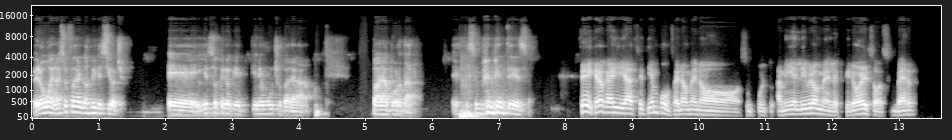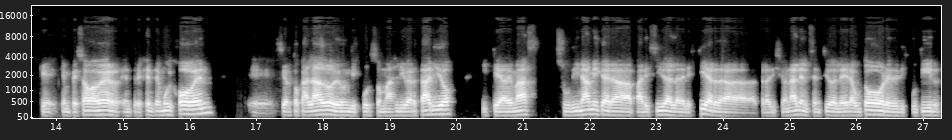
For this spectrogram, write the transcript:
Pero bueno, eso fue en el 2018. Eh, y eso creo que tiene mucho para, para aportar. Este, simplemente eso. Sí, creo que hay hace tiempo un fenómeno subcultural. A mí el libro me lo inspiró eso, ver que, empezaba a haber entre gente muy joven eh, cierto calado de un discurso más libertario y que además su dinámica era parecida a la de la izquierda tradicional en el sentido de leer autores, de discutir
